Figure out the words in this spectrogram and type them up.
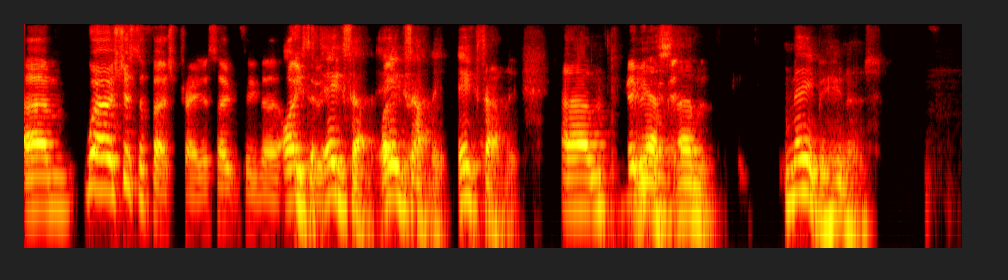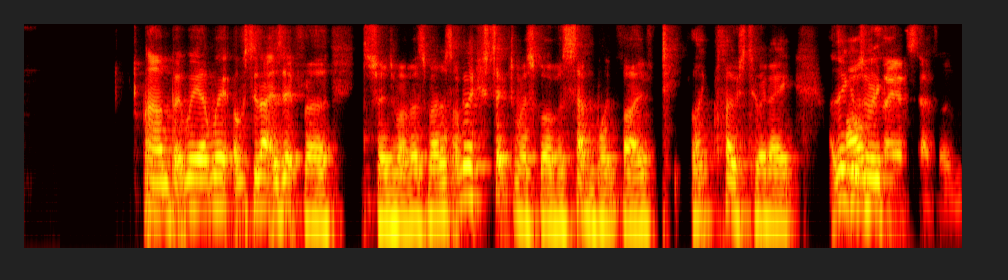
Um, well, it's just the first trailer, so hopefully the I Exactly, it. exactly, exactly, exactly. Um, Maybe yes, um, maybe who knows. Um, but we, we obviously that is it for Strange Multiverse Madness. I'm going to stick to my score of a seven point five, like close to an eight. I think it was really, a seven.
